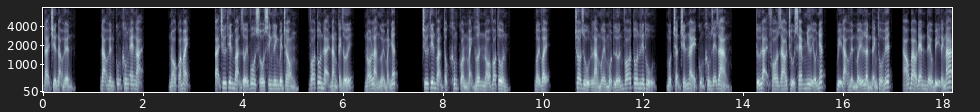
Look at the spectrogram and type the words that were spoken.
đại chiến đạo huyền. Đạo huyền cũng không e ngại. Nó quá mạnh. Tại chư thiên vạn giới vô số sinh linh bên trong, võ tôn đại năng cảnh giới, nó là người mạnh nhất. Chư thiên vạn tộc không còn mạnh hơn nó võ tôn. Bởi vậy, cho dù là mười một lớn võ tôn liên thủ, một trận chiến này cũng không dễ dàng tứ đại phó giáo chủ xem như yếu nhất, bị đạo huyền mấy lần đánh thổ huyết, áo bào đen đều bị đánh nát,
